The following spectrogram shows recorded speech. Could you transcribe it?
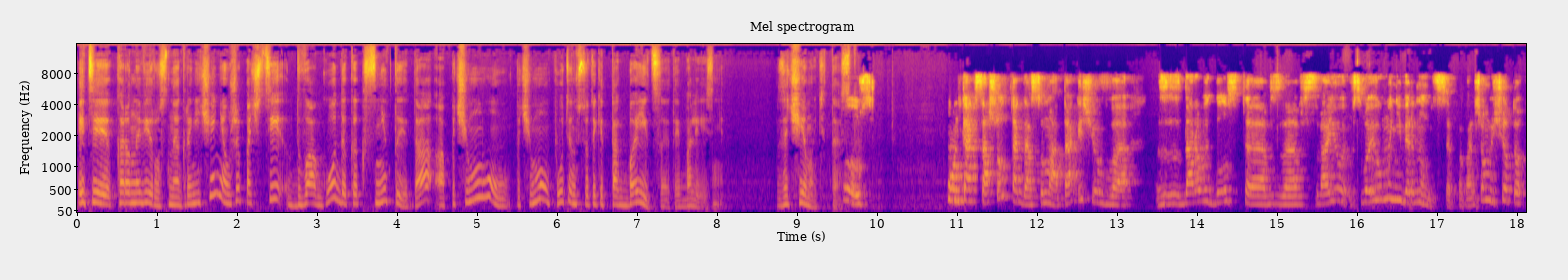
эти коронавирусные ограничения уже почти два года как сняты, да? А почему, почему Путин все-таки так боится этой болезни? Зачем эти тесты? Он как сошел тогда с ума, так еще в здоровый глуст э, в, свою, в свой ум и не вернулся. По большому счету,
